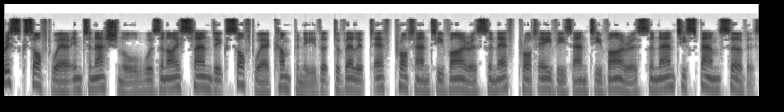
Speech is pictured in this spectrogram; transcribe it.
Frisk Software International was an Icelandic software company that developed FPROT antivirus and FPROT Aves antivirus and anti-spam service.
